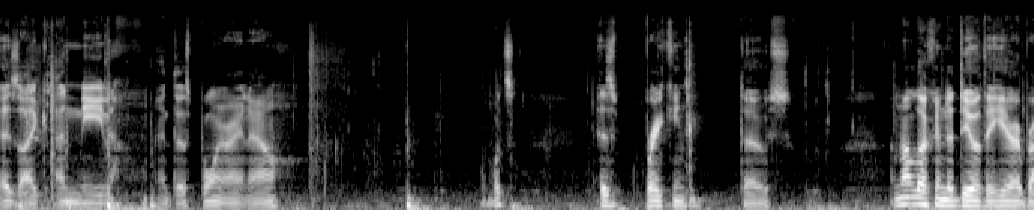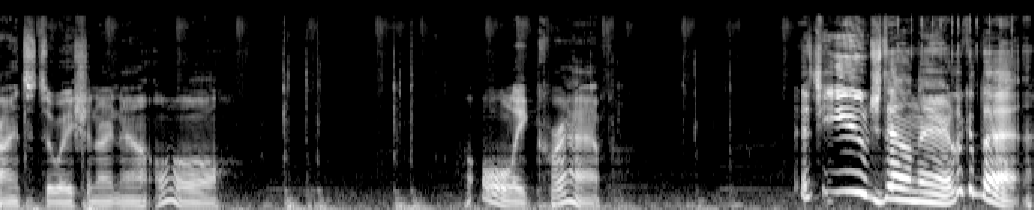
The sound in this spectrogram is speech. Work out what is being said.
is like a need at this point right now. What's is breaking those? I'm not looking to deal with the Herobrine situation right now. Oh. Holy crap. It's huge down there. Look at that.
